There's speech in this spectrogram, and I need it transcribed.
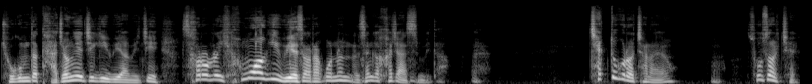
조금 더 다정해지기 위함이지 서로를 혐오하기 위해서라고는 생각하지 않습니다. 예. 책도 그렇잖아요. 어, 소설책.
